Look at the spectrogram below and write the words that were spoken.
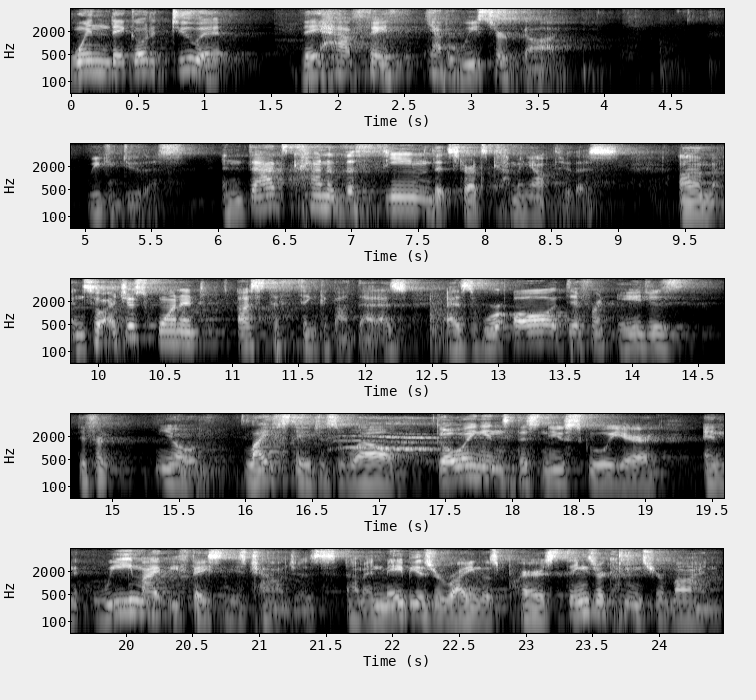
when they go to do it, they have faith. Yeah, but we serve God we can do this. And that's kind of the theme that starts coming out through this. Um, and so I just wanted us to think about that as, as we're all different ages, different you know, life stages as well, going into this new school year, and we might be facing these challenges. Um, and maybe as you're writing those prayers, things are coming to your mind.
